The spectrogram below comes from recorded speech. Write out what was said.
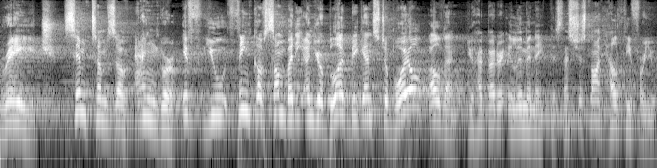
rage, symptoms of anger, if you think of somebody and your blood begins to boil, well then, you had better eliminate this. That's just not healthy for you.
